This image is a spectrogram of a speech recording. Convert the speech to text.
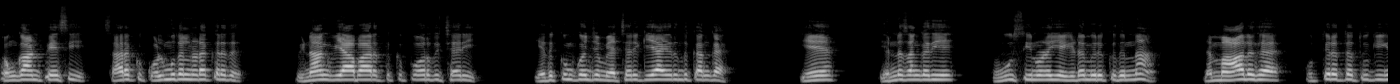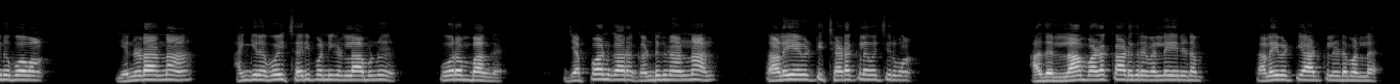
தொங்கான் பேசி சரக்கு கொள்முதல் நடக்கிறது. பினாங் வியாபாரத்துக்கு போகிறது சரி. எதுக்கும் கொஞ்சம் எச்சரிக்கையாக இருந்துக்கங்க. ஏன்? என்ன சங்கதி? ஊசி நுழைய இடம் இருக்குதுன்னா நம்ம ஆளுக உத்திரத்தை தூக்கிக்கின்னு போவான். என்னடான்னா அங்கின போய் சரி பண்ணிக்கிடலாம்னு போகிறம்பாங்க ஜப்பான்காரன் கண்டுக்கினான்னால் தலையை வெட்டி சடக்கில் வச்சிருவான். அதெல்லாம் வழக்காடுகிற வெள்ளையனிடம் தலைவெட்டி ஆட்களிடம் அல்ல.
